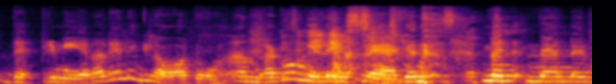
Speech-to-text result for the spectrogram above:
deprimerad eller glad då andra gånger längs vägen. Men, men,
